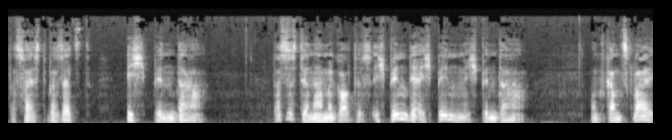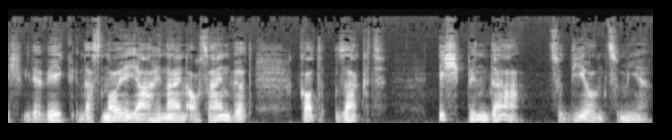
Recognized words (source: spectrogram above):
Das heißt übersetzt, ich bin da. Das ist der Name Gottes. Ich bin der ich bin, ich bin da. Und ganz gleich, wie der Weg in das neue Jahr hinein auch sein wird, Gott sagt, ich bin da zu dir und zu mir.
